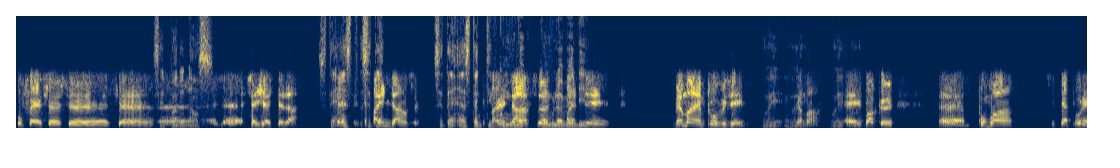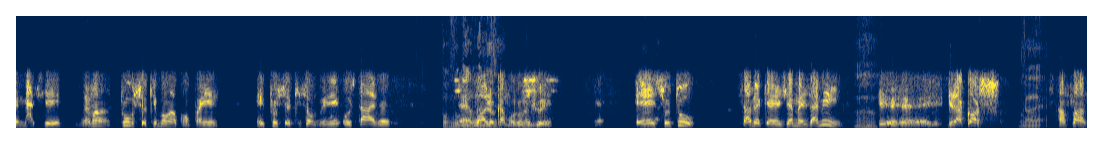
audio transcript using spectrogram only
pour faire ce, ce, ce, C'est pas de danse. euh, ce geste-là. C'était C'est inst- c'est pas une danse. c'était C'est instinctif, comme vous danse. comme vous c'est l'avez dit. Vraiment improvisé. Oui, oui. Vraiment. oui, Et je crois que euh, pour moi, c'était pour remercier vraiment tous ceux qui m'ont accompagné et tous ceux qui sont venus au stade Pour vous euh, voir le. Cameroun jouer. Et surtout, vous savez que j'ai mes amis Mhm. de, de la Corse, Ouais. en France,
